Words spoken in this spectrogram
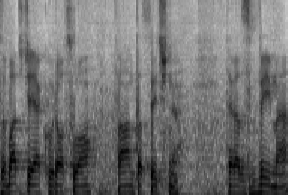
Zobaczcie jak urosło, fantastyczne. Teraz wyjmę.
